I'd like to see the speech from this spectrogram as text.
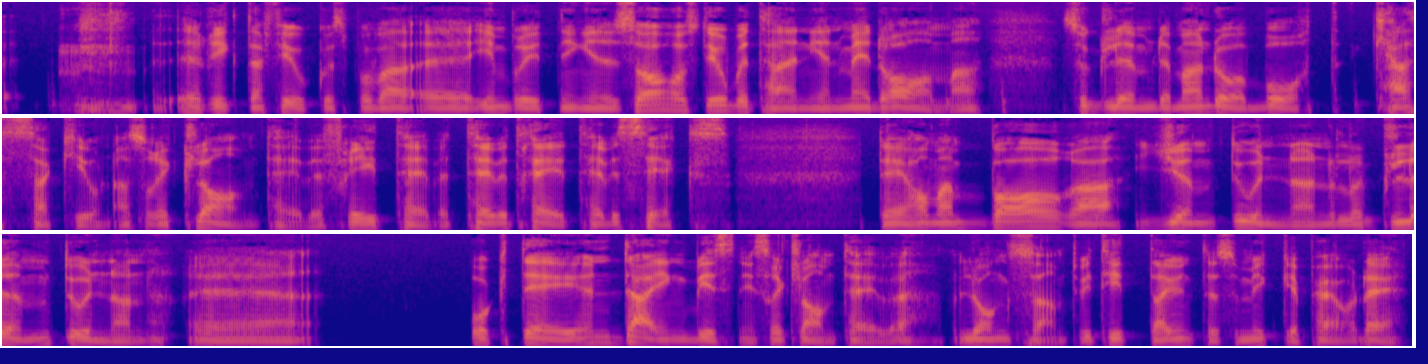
Eh, rikta fokus på eh, inbrytning i USA och Storbritannien med drama så glömde man då bort kassakon, alltså reklam-tv, fri-tv, TV3, TV6. Det har man bara gömt undan eller glömt undan. Eh, och det är en dying business, reklam-tv, långsamt. Vi tittar ju inte så mycket på det.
